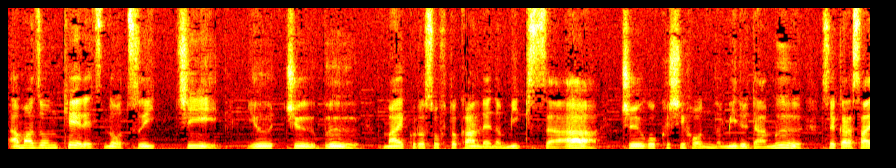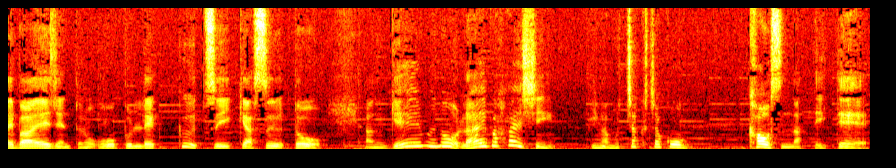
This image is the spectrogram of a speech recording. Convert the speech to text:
Amazon 系列の Twitch、YouTube、マイクロソフト関連のミキサー、中国資本のミルダム、それからサイバーエージェントのオープンレック、ツイキャスと、あのゲームのライブ配信、今むちゃくちゃこうカオスになっていて、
